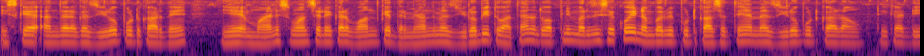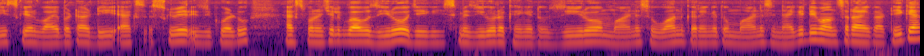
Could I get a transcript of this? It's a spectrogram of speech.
اس کے اندر اگر زیرو پٹ کر دیں یہ مائنس ون سے لے کر ون کے درمیان میں زیرو بھی تو آتا ہے نا، تو اپنی مرضی سے کوئی نمبر بھی پٹ کر سکتے ہیں۔ میں زیرو پٹ کر رہا ہوں، ٹھیک ہے؟ ڈی اسکوئر وائی بٹا D X square is equal to exponential کے بعد وہ زیرو ہو جائے گی۔ اس میں زیرو رکھیں گے تو زیرو مائنس ون کریں گے تو مائنس نیگیٹیو آنسر آئے گا، ٹھیک ہے؟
